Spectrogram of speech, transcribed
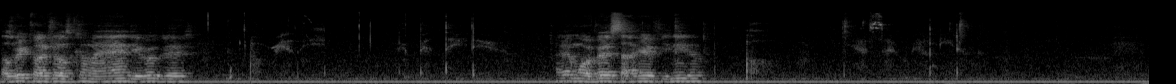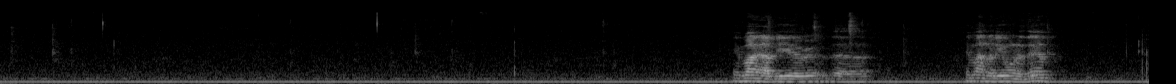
Those recoil controls come in handy real good. Oh, really? I bet they do. I got more vests out here if you need them. Oh, yes, I will need them. It might not be the, the it might not be one of them. Who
